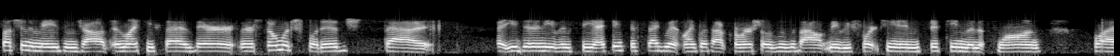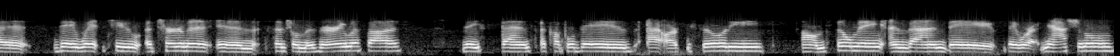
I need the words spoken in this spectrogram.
such an amazing job, and like you said, there there's so much footage that that you didn't even see. I think the segment, like without commercials, was about maybe 14, 15 minutes long, but they went to a tournament in Central Missouri with us they spent a couple days at our facility um, filming, and then they they were at nationals,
